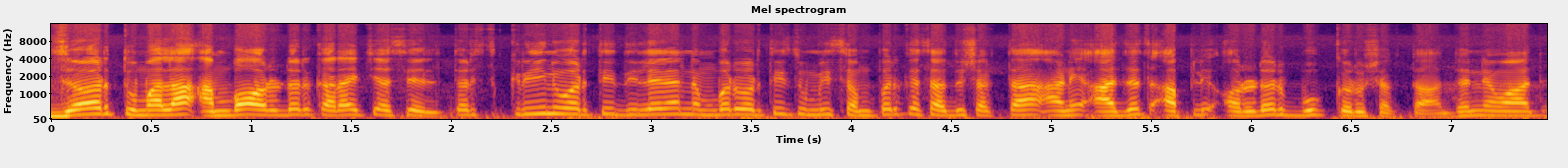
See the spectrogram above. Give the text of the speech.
जर तुम्हाला आंबा ऑर्डर करायची असेल तर स्क्रीनवरती दिलेल्या नंबरवरती तुम्ही संपर्क साधू शकता आणि आजच आपली ऑर्डर बुक करू शकता. धन्यवाद.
